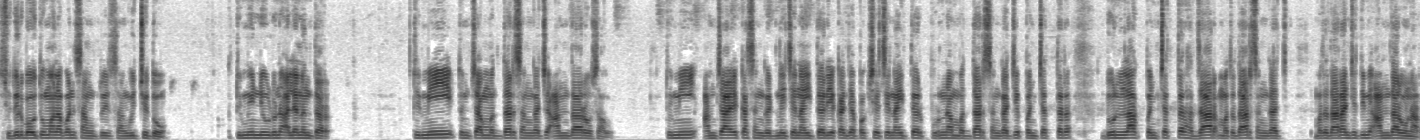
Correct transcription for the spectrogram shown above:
सुधीर भाऊ तुम्हाला पण सांगतो सांगू इच्छितो. तुम्ही निवडून आल्यानंतर तुम्ही तुमच्या मतदारसंघाचे आमदार असाल. तुम्ही आमच्या एका संघटनेचे नाही तर एखाद्या पक्षाचे नाही तर पूर्ण मतदारसंघाचे पंच्याहत्तर दोन लाख पंच्याहत्तर हजार मतदारसंघाचे मतदारांचे तुम्ही आमदार होणार.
